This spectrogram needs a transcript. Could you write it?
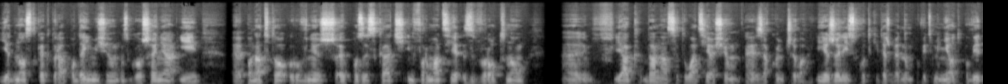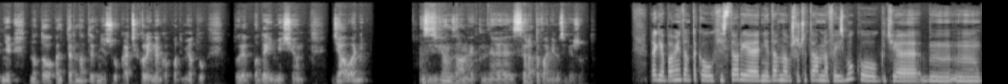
jednostkę, która podejmie się zgłoszenia i e, ponadto również pozyskać informację zwrotną, e, jak dana sytuacja się e, zakończyła. I jeżeli skutki też będą powiedzmy nieodpowiednie, no to alternatywnie szukać kolejnego podmiotu, który podejmie się działań związanych z ratowaniem zwierząt. Tak, ja pamiętam taką historię, niedawno przeczytałam na Facebooku, gdzie mm, mm,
